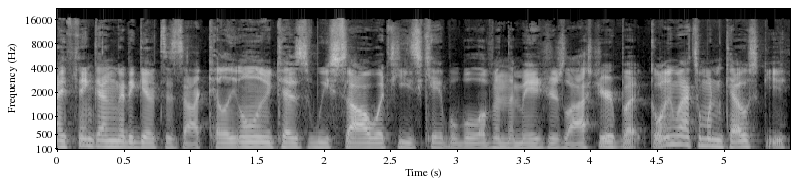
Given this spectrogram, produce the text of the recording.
I think I'm going to give it to Zack Kelly only because we saw what he's capable of in the majors last year. But going back to Winckowski,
